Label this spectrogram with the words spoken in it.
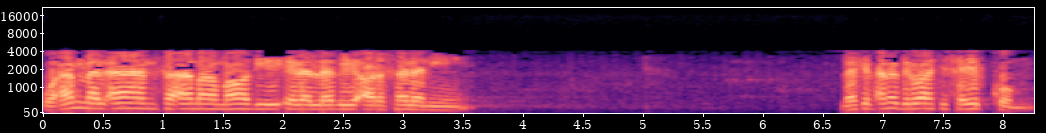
وأما الآن فأنا ماضي إلى الذي أرسلني. لكن أنا دلوقتي سايبكم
